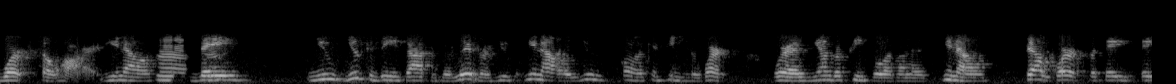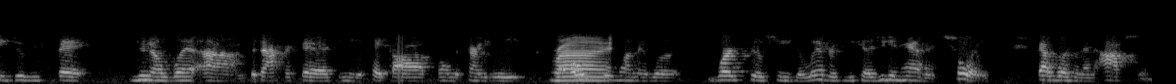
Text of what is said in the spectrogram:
work so hard. You know, they you you could be God to deliver. You you know, you gonna continue to work. Whereas younger people are gonna, you know, they'll work but they they do respect, you know, what um the doctor says you need to take off on maternity leave. Right. The old school woman would work till she delivers because you didn't have a choice. That wasn't an option.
